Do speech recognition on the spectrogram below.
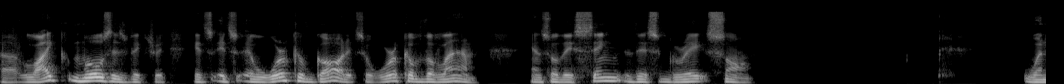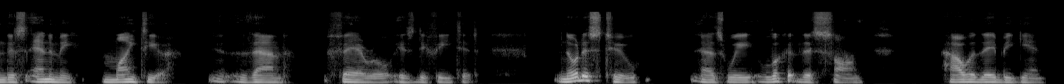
uh, like Moses' victory, it's it's a work of God. It's a work of the lamb, and so they sing this great song when this enemy mightier than Pharaoh is defeated. Notice too, as we look at this song, how would they begin?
